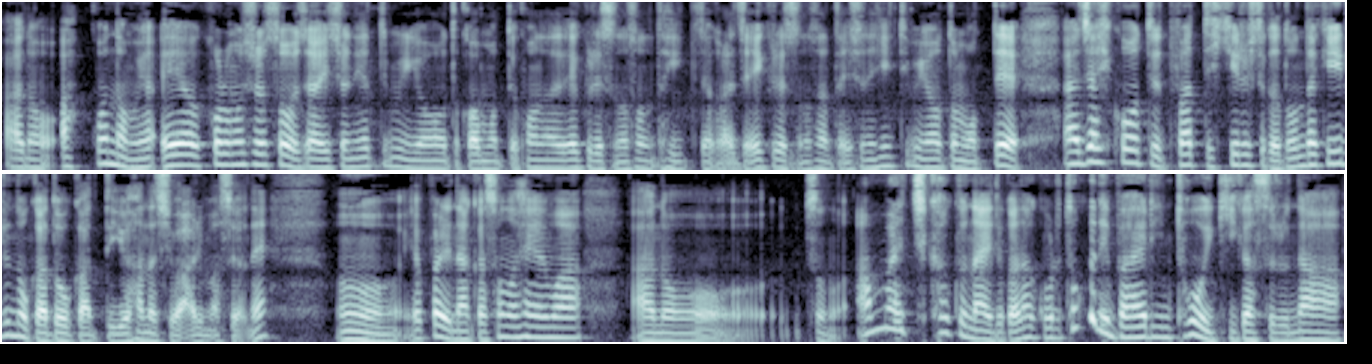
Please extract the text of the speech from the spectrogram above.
あの、あ、こんなんもや、えー、これ面白そう、じゃあ一緒にやってみようとか思って、この間エクレスのその他弾いてたから、じゃあエクレスのソナタ一緒に弾いてみようと思って、あ、じゃあ弾こうって言ってパッて弾ける人がどんだけいるのかどうかっていう話はありますよね。うん。やっぱりなんかその辺は、あの、その、あんまり近くないとか、なこれ特にバイオリン遠い気がするな。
